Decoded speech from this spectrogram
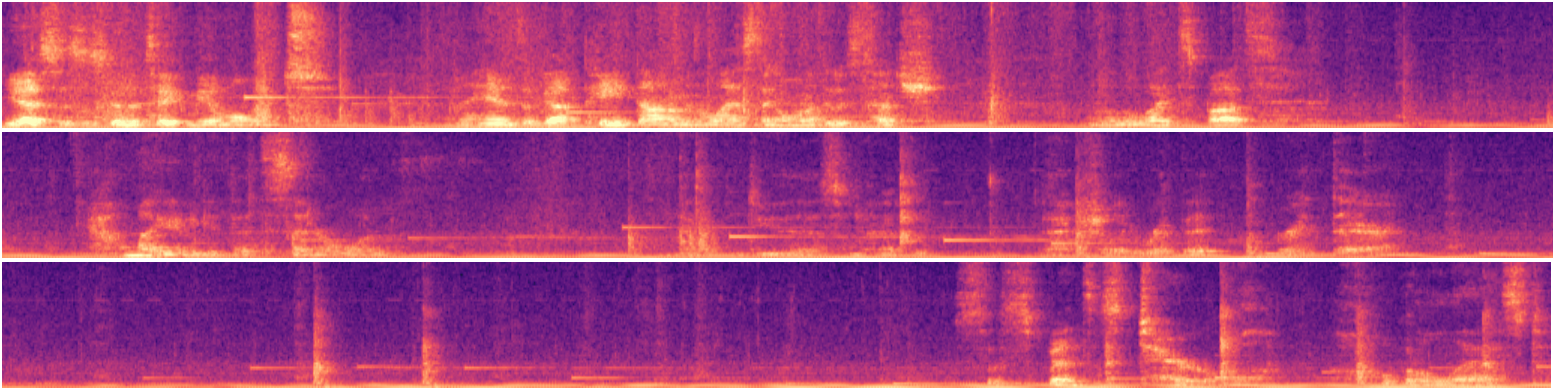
Yes, this is going to take me a moment. My hands have got paint on them, and the last thing I want to do is touch one of the white spots. How am I going to get that center one? I have to do this. I'm going to have to actually rip it right there. Suspense is terrible. Hope it'll last.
